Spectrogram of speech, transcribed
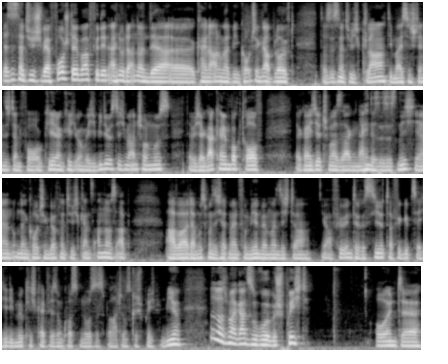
das ist natürlich schwer vorstellbar für den einen oder anderen, der äh, keine Ahnung hat, wie ein Coaching abläuft. Das ist natürlich klar. Die meisten stellen sich dann vor, okay, dann kriege ich irgendwelche Videos, die ich mir anschauen muss. Da habe ich ja gar keinen Bock drauf. Da kann ich jetzt schon mal sagen, nein, das ist es nicht. Ja, ein Online-Coaching läuft natürlich ganz anders ab. Aber da muss man sich halt mal informieren, wenn man sich da ja für interessiert. Dafür gibt es ja hier die Möglichkeit für so ein kostenloses Beratungsgespräch mit mir, dass man es mal ganz in Ruhe bespricht und äh,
